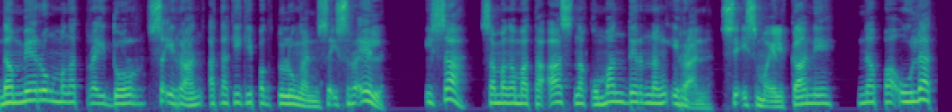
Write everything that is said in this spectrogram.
na merong mga traidor sa Iran at nakikipagtulungan sa Israel. Isa sa mga mataas na commander ng Iran, si Ismail Kani, napaulat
